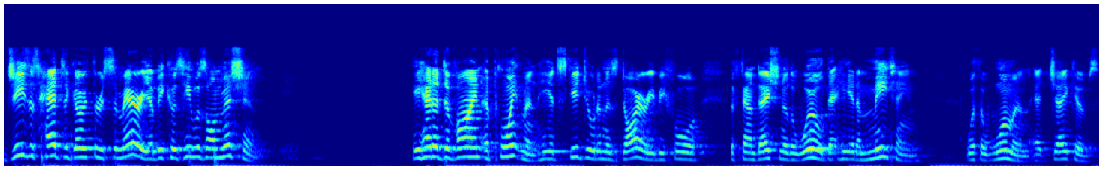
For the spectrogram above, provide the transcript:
Jesus had to go through Samaria because he was on mission. He had a divine appointment. He had scheduled in his diary before the foundation of the world that he had a meeting with a woman at Jacob's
